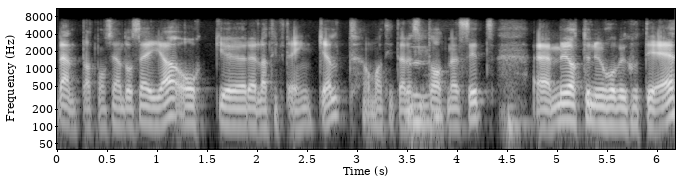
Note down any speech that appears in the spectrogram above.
väntat måste jag ändå säga och eh, relativt enkelt om man tittar mm. resultatmässigt. Eh, möter nu HV71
